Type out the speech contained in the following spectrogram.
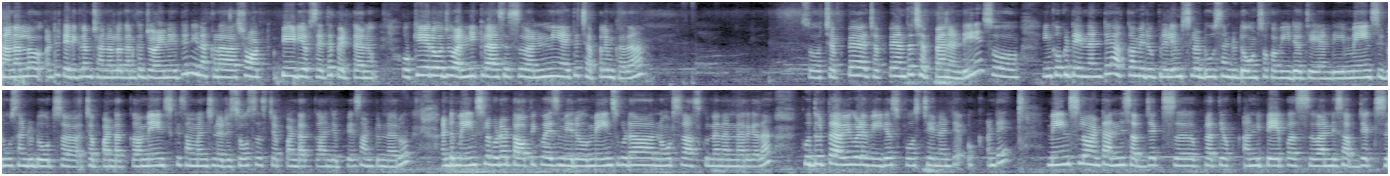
ఛానల్లో అంటే టెలిగ్రామ్ ఛానల్లో కనుక జాయిన్ అయితే నేను అక్కడ షార్ట్ పీడిఎఫ్స్ అయితే పెట్టాను. ఒకే రోజు అన్ని క్లాసెస్ అన్నీ అయితే చెప్పలేం కదా. సో చెప్పే చెప్పే అంతా చెప్పానండి. సో ఇంకొకటి ఏంటంటే అక్క మీరు ప్రిలిమ్స్లో డూస్ అండ్ డోంట్స్ ఒక వీడియో చేయండి. మెయిన్స్ డూస్ అండ్ డోట్స్ చెప్పండి అక్క. మెయిన్స్కి సంబంధించిన రిసోర్సెస్ చెప్పండి అక్క అని చెప్పేసి అంటున్నారు. అండ్ మెయిన్స్లో కూడా టాపిక్ వైజ్ మీరు మెయిన్స్ కూడా నోట్స్ రాసుకున్నాను అన్నారు కదా. కుదిరితే అవి కూడా వీడియోస్ పోస్ట్ చేయండి. అంటే అంటే మెయిన్స్లో అంటే అన్ని సబ్జెక్ట్స్ ప్రతి ఒక్క అన్ని పేపర్స్ అన్ని సబ్జెక్ట్స్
